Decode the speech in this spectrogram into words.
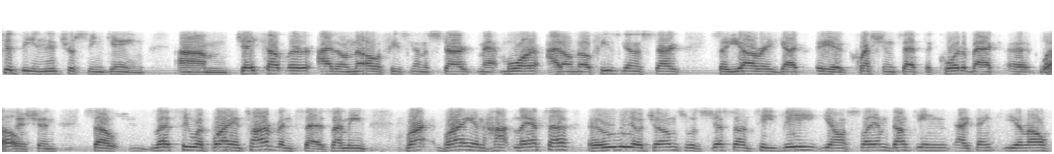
could be an interesting game. Um, Jay Cutler, I don't know if he's going to start. Matt Moore, I don't know if he's going to start. So you already got uh, questions at the quarterback uh, Well- position. So let's see what Brian Tarvin says. I mean, Brian Hotlanta, Julio Jones was just on TV, you know, slam dunking. I think you know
